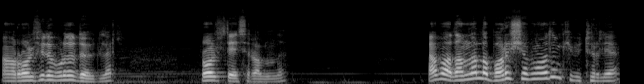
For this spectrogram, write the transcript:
Ha Rolf'ü de burada dövdüler. Rolf de esir alındı. Abi adamlarla barış yapamadım ki bir türlü ya.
